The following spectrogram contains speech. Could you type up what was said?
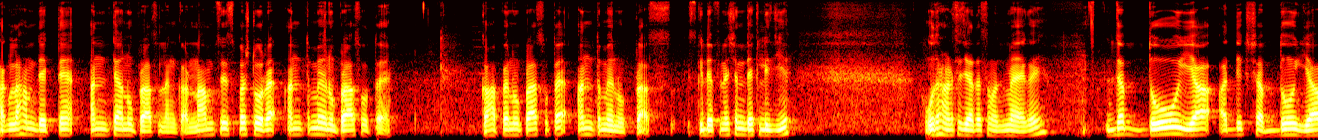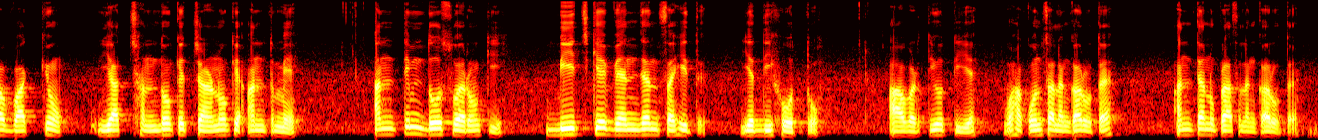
अगला हम देखते हैं अंत्यानुप्रास अलंकार। नाम से स्पष्ट हो रहा है, अंत में अनुप्रास होता है। कहाँ पे अनुप्रास होता है? अंत में अनुप्रास। इसकी डेफिनेशन देख लीजिए। उदाहरण से ज़्यादा समझ में आएगा ये। जब दो या अधिक शब्दों या वाक्यों या छंदों के चरणों के अंत में अंतिम दो स्वरों की बीच के व्यंजन सहित यदि हो तो। आवर्ती होती है। वहाँ कौन सा अलंकार होता है? अंत्यानुप्रास अलंकार होता है।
